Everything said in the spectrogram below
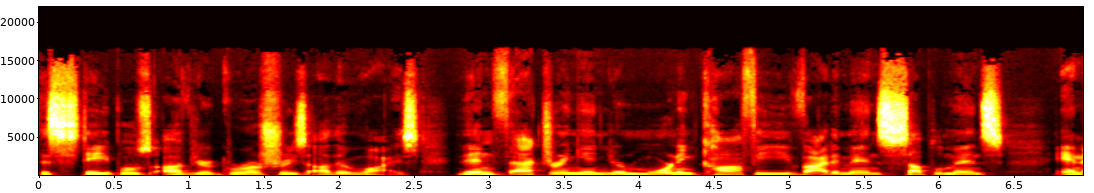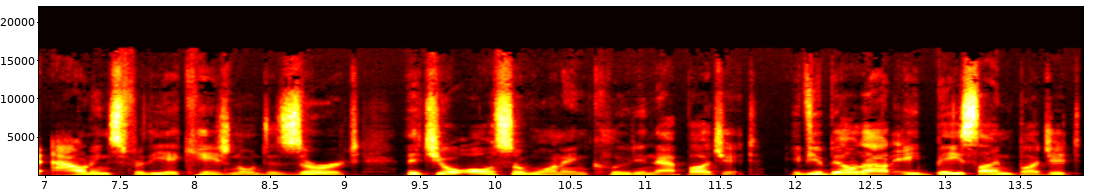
the staples of your groceries otherwise, then factoring in your morning coffee, vitamins, supplements, and outings for the occasional dessert that you'll also want to include in that budget. If you build out a baseline budget,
